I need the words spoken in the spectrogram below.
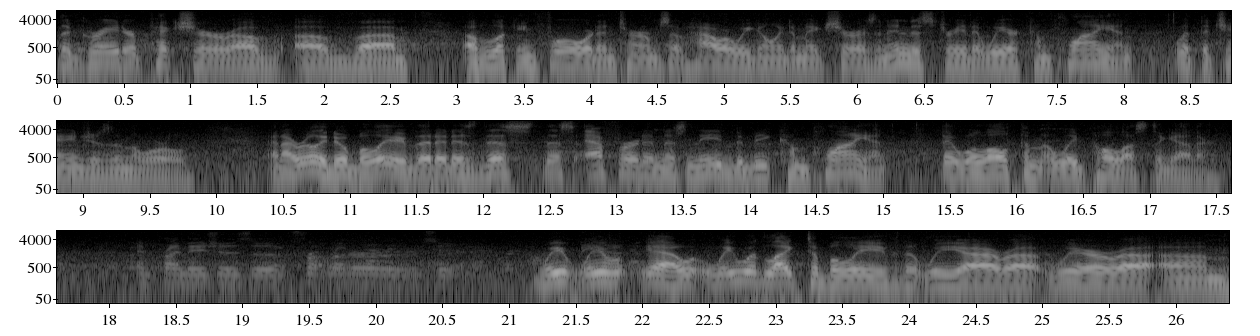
the greater picture of, of, um, of looking forward in terms of how are we going to make sure as an industry that we are compliant with the changes in the world. And I really do believe that it is this, this effort and this need to be compliant that will ultimately pull us together. And PrimeAsia is a front runner or is it we, we, yeah, we would like to believe that we are, uh, we're, uh, um,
